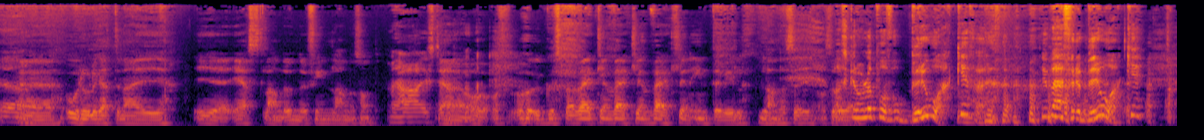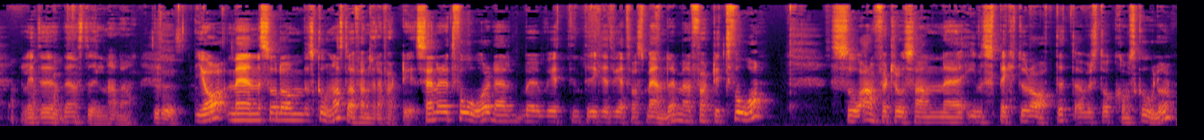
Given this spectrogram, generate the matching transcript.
eh, oroligheterna i, i, i Estland under Finland och sånt. Ja, just det. Eh, och, och, och Gustav verkligen, verkligen, verkligen inte vill blanda sig i. Vad ska du hålla på och bråka för? Du är bara för att bråka. Lite den stilen hade han. Precis. Ja, men så de skonas då 1540. Sen är det två år där vet inte riktigt vet vad som händer. Men 42 så anförtros han eh, inspektoratet över Stockholms skolor.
